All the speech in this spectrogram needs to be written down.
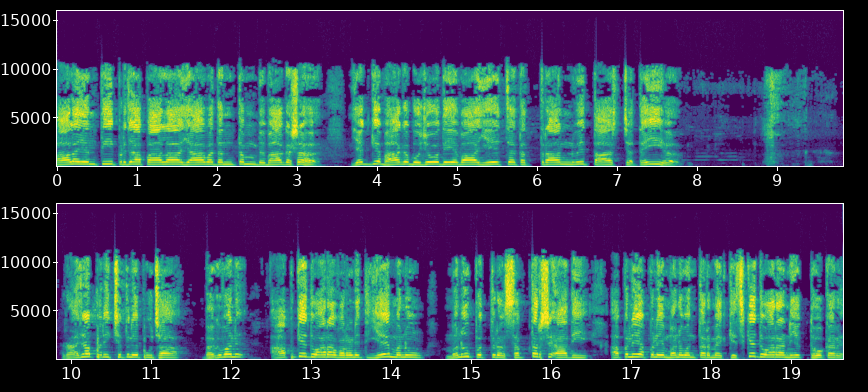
पालयन्ति प्रजापाला यावदन्तं विभागशः। यज्ञ भाग भुजो देवा ये च तत्रान्विताश्च तैः। राजा परीक्षित ने पूछा, भगवान, आपके द्वारा वर्णित ये मनु, मनुपुत्र, सप्तर्ष आदि अपने अपने मनवंतर में किसके द्वारा नियुक्त होकर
